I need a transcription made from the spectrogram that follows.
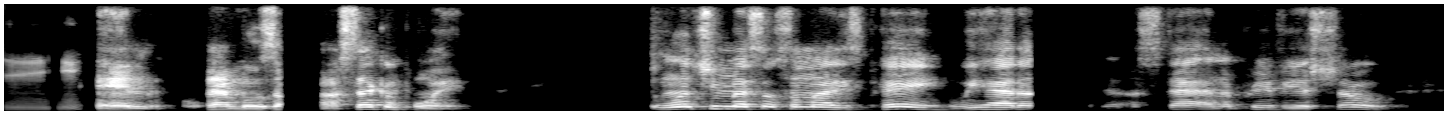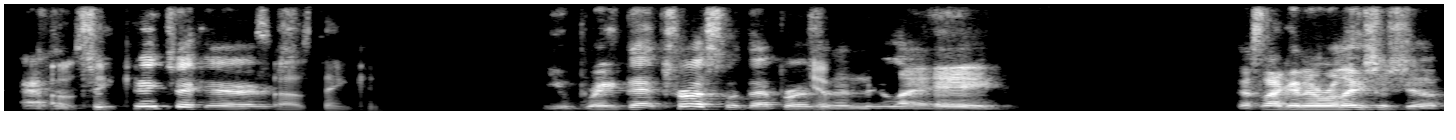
Mm-hmm. And that moves on our second point. Once you mess up somebody's pay, we had a, a stat in a previous show after two thinking. paycheck errors. I was thinking. You break that trust with that person, yep. and they're like, "Hey, that's like in a relationship.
